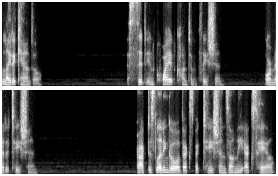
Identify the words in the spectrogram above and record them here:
Light a candle sit in quiet contemplation or meditation. Practice letting go of expectations on the exhale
